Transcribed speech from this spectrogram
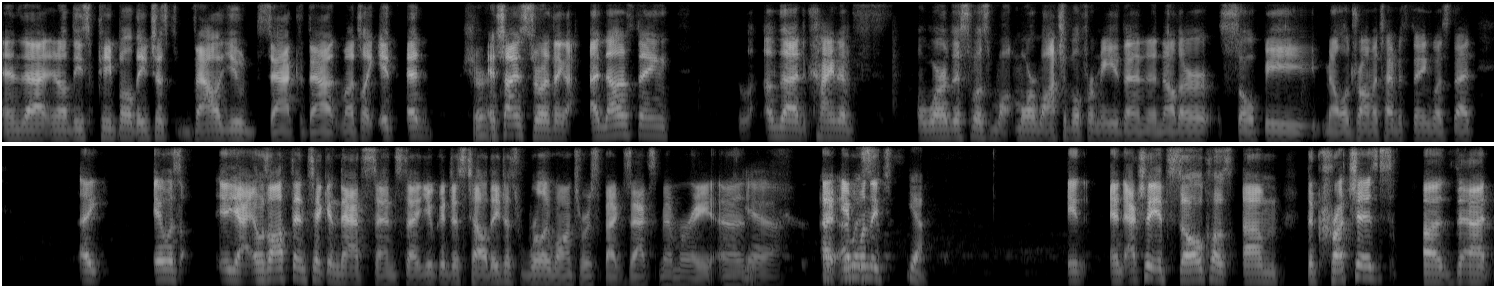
And that you know these people they just valued Zach that much. Like it, it sure. it shines through. I think another thing that kind of where this was more watchable for me than another soapy melodrama type of thing was that like it was yeah it was authentic in that sense that you could just tell they just really want to respect Zach's memory and Yeah. uh, I- I even when was- they yeah. it and actually it's so close um the crutches uh that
